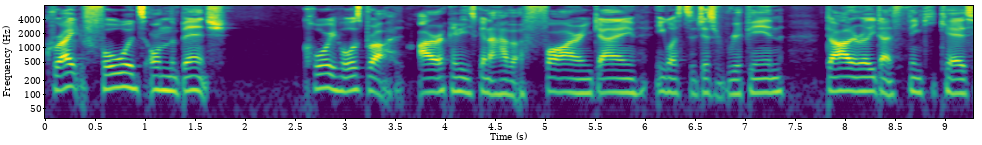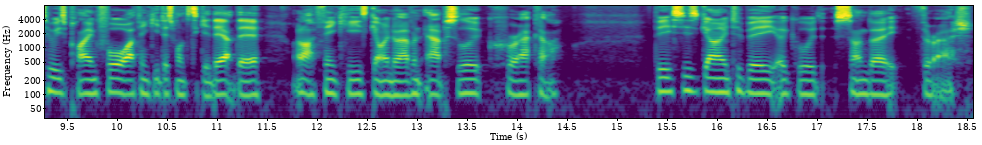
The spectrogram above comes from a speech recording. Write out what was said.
Great forwards on the bench. Corey Horsburgh, I reckon he's going to have a firing game. He wants to just rip in. I really don't think he cares who he's playing for. I think he just wants to get out there, and I think he's going to have an absolute cracker. This is going to be a good Sunday thrash.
